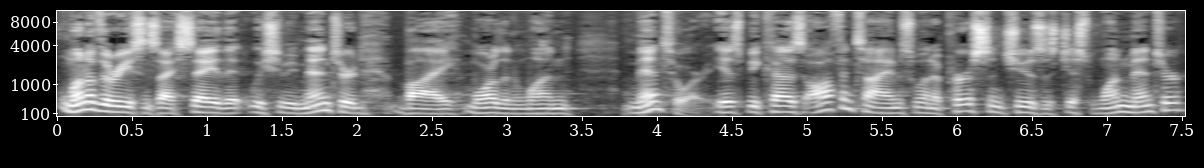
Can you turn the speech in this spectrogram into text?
One of the reasons I say that we should be mentored by more than one mentor is because oftentimes when a person chooses just one mentor,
